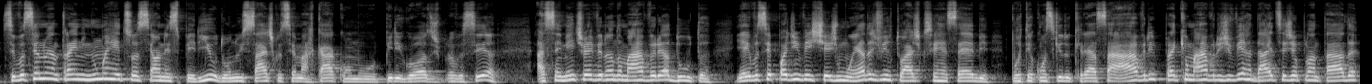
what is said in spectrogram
Se você não entrar em nenhuma rede social nesse período, ou nos sites que você marcar como perigosos para você, a semente vai virando uma árvore adulta. E aí você pode investir as moedas virtuais que você recebe por ter conseguido criar essa árvore para que uma árvore de verdade seja plantada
